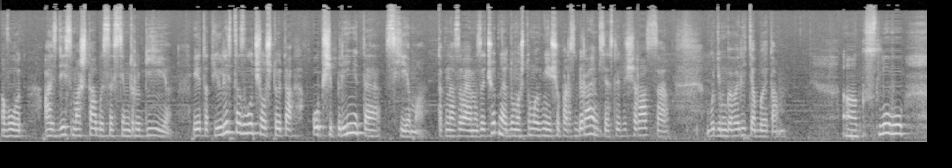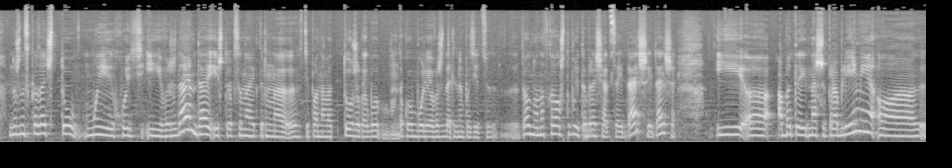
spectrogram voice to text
вот. А здесь масштабы совсем другие. И этот юрист озвучил, что это общепринятая схема, так называемая зачетная. Я думаю, что мы в ней еще поразбираемся, в следующий раз э, будем говорить об этом. А, к слову, нужно сказать, что мы хоть и выжидаем, да, и что Оксана Викторовна Степанова тоже как бы такую более выжидательную позицию дала, но она сказала, что будет обращаться и дальше, и дальше. И э, об этой нашей проблеме э,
